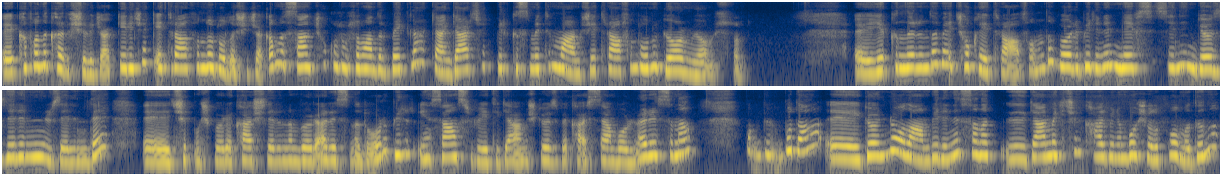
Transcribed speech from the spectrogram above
e, kafanı karıştıracak. Gelecek etrafında dolaşacak. Ama sen çok uzun zamandır beklerken gerçek bir kısmetin varmış. Etrafında onu görmüyormuşsun yakınlarında ve çok etrafında böyle birinin nefsi senin gözlerinin üzerinde e, çıkmış böyle kaşlarının böyle arasına doğru bir insan silüeti gelmiş göz ve kaş sembolünün arasına. Bu, bu da e, gönlü olan birinin sana e, gelmek için kalbinin boş olup olmadığını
